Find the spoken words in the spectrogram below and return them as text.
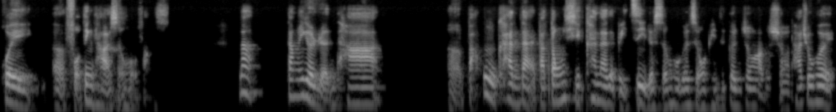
会呃否定他的生活方式。那当一个人他。呃，把物看待，把东西看待的比自己的生活跟生活品质更重要的时候，他就会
